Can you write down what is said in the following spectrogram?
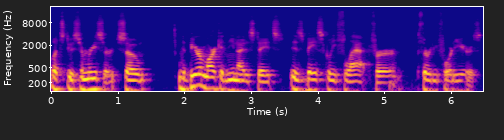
Let's do some research." So the beer market in the United States is basically flat for 30, 40 years.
